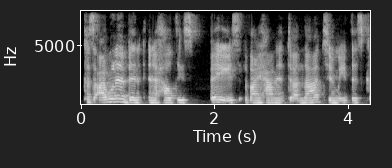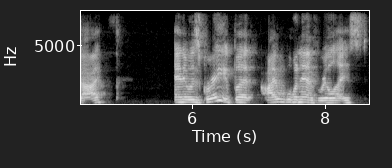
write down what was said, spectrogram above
because I wouldn't have been in a healthy space if I hadn't done that to meet this guy. And it was great, but I wouldn't have realized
